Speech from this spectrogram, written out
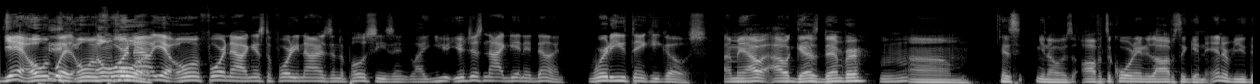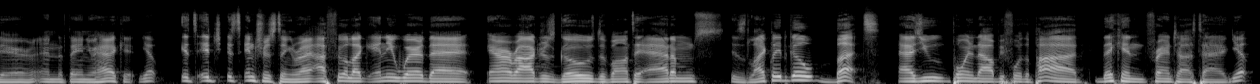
yeah. Oh, what? Oh, and four 4. now. Yeah, oh and four now against the 49ers in the postseason. Like you, you're just not getting it done. Where do you think he goes? I mean, I, would- I would guess Denver. Mhm. Um, his you know his offensive coordinator is obviously getting interviewed there, and Nathaniel Hackett. Yep. It's it's it's interesting, right? I feel like anywhere that Aaron Rodgers goes, Davante Adams is likely to go. But as you pointed out before the pod, they can franchise tag Yep.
